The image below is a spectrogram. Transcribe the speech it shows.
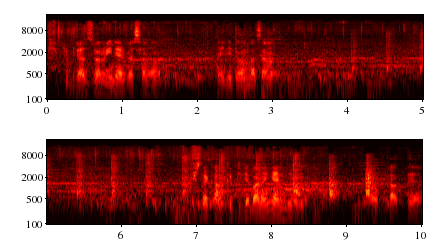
Şükrü biraz zor iner be sana. Belli de olmaz ama. Kuş da kalkıp bir de bana gelmiyor mu? Hop kalktı.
